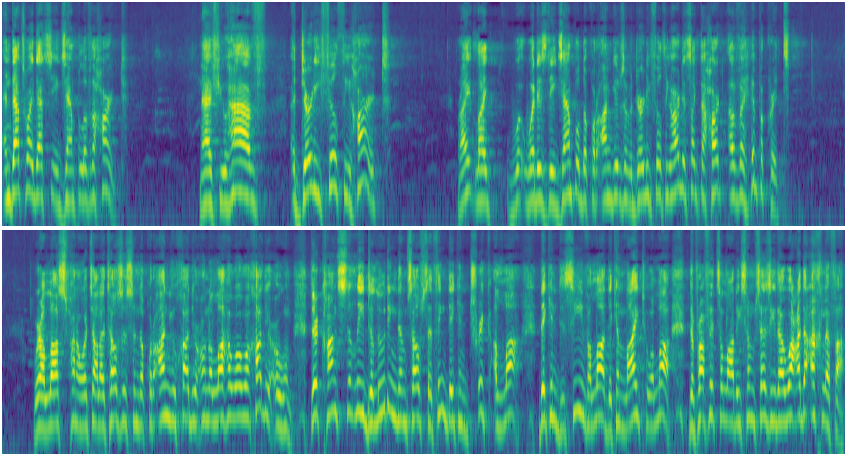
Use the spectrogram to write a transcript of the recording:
And that's why that's the example of the heart. Now, if you have a dirty, filthy heart, right? Like, what is the example the Quran gives of a dirty, filthy heart? It's like the heart of a hypocrite. Where Allah subhanahu wa ta'ala tells us in the Quran, يُخَادِعُونَ اللَّهَ وَهُوَ خَادِعُهُم. They're constantly deluding themselves to think they can trick Allah. They can deceive Allah. They can lie to Allah. The Prophet ﷺ says, إِذَا وَعَدَ أَخْلَفَ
